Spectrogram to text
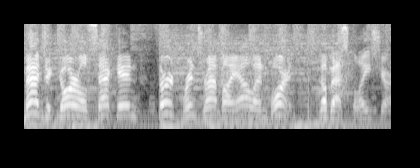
Magic Doro second, third Prince Raphael, and fourth, the best Glacier.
